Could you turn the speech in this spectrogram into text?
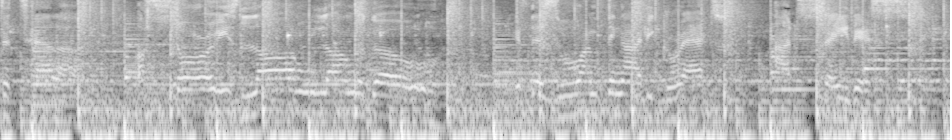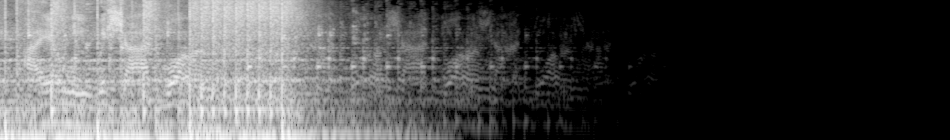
to tell us.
